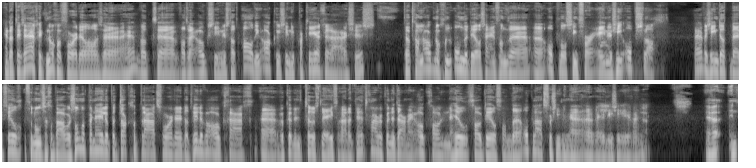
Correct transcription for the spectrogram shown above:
En dat heeft eigenlijk nog een voordeel. Als, hè, wat, wat wij ook zien is dat al die accu's in die parkeergarages, dat kan ook nog een onderdeel zijn van de oplossing voor energieopslag. We zien dat bij veel van onze gebouwen zonnepanelen op het dak geplaatst worden. Dat willen we ook graag. Uh, we kunnen het terugleveren aan het net, maar we kunnen daarmee ook gewoon een heel groot deel van de oplaadvoorzieningen uh, realiseren. In,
